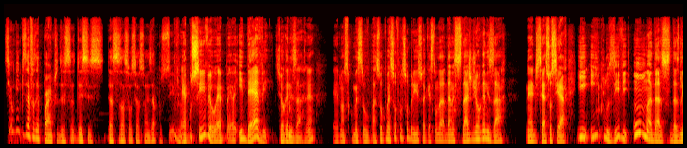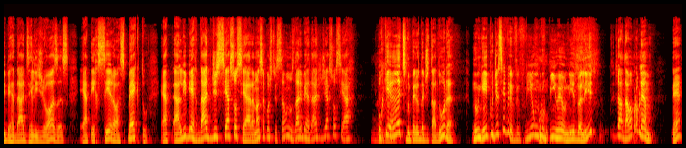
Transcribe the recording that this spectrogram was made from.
Se alguém quiser fazer parte desse- desses, dessas associações, é possível? É possível é- é- e deve se organizar, né? É, nós começou, o pastor começou falando sobre isso, a questão da, da necessidade de organizar, né, de se associar. E, inclusive, uma das, das liberdades religiosas, é a terceira aspecto, é a, a liberdade de se associar. A nossa Constituição nos dá a liberdade de associar. Porque antes, no período da ditadura, ninguém podia se ver. Via um grupinho reunido ali, já dava problema. Né?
